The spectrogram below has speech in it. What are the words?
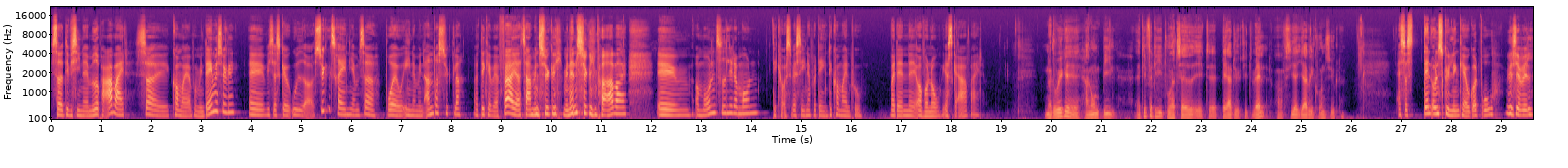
Så det vil sige, når jeg møder på arbejde, så øh, kommer jeg på min damecykel. Øh, hvis jeg skal ud og cykeltræne, jamen, så bruger jeg jo en af mine andre cykler, og det kan være før jeg tager min cykel, min anden cykel på arbejde, øh, om morgenen tidligt om morgenen. Det kan også være senere på dagen. Det kommer an på, hvordan øh, og hvornår jeg skal arbejde. Når du ikke øh, har nogen bil, er det fordi, du har taget et øh, bæredygtigt valg og siger, at jeg vil kun cykle? Altså, den undskyldning kan jeg jo godt bruge, hvis jeg vil.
